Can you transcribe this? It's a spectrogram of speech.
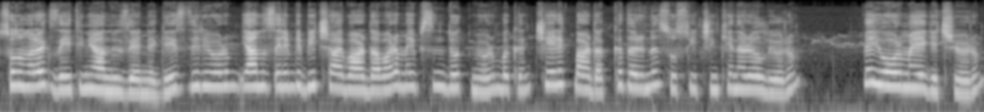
Son olarak zeytinyağının üzerine gezdiriyorum. Yalnız elimde bir çay bardağı var ama hepsini dökmüyorum. Bakın çeyrek bardak kadarını sosu için kenara alıyorum ve yoğurmaya geçiyorum.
